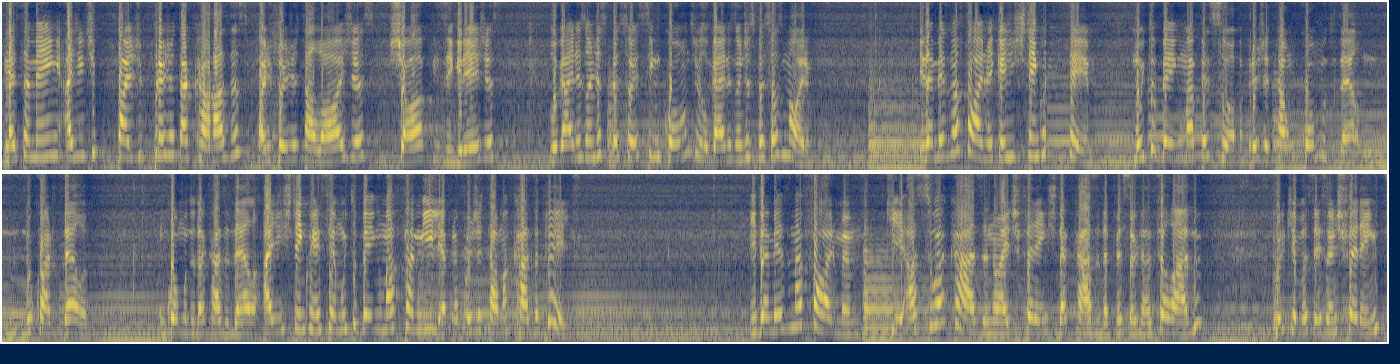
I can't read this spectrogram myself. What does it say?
Mas também a gente pode projetar casas, pode projetar lojas, shoppings, igrejas, lugares onde as pessoas se encontram, lugares onde as pessoas moram. E da mesma forma que a gente tem que conhecer muito bem uma pessoa para projetar um cômodo dela, no quarto dela, um cômodo da casa dela, a gente tem que conhecer muito bem uma família para projetar uma casa para eles. E da mesma forma que a sua casa não é diferente da casa da pessoa que está do seu lado, porque vocês são diferentes,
